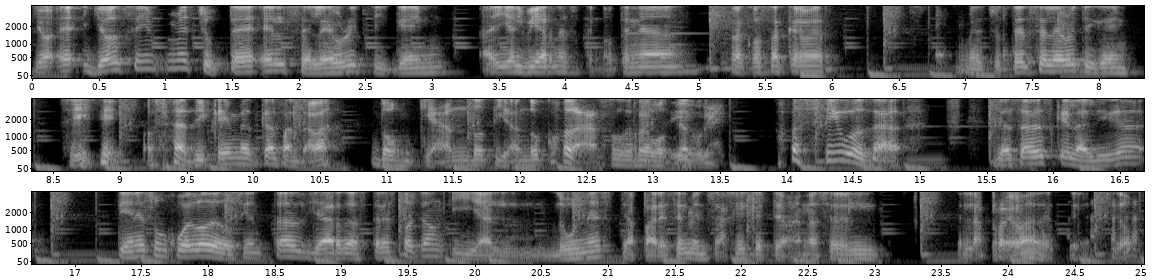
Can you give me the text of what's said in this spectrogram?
yo, eh, yo sí me chuté el Celebrity Game ahí el viernes, porque no tenía otra cosa que ver. Me chuté el Celebrity Game. Sí, o sea, DK Metcalf andaba donkeando, tirando codazos, Sí, reboteando. güey. Pues sí, o sea, ya sabes que la liga tienes un juego de 200 yardas, 3 touchdowns y al lunes te aparece el mensaje que te van a hacer el- la prueba. De, de- de-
